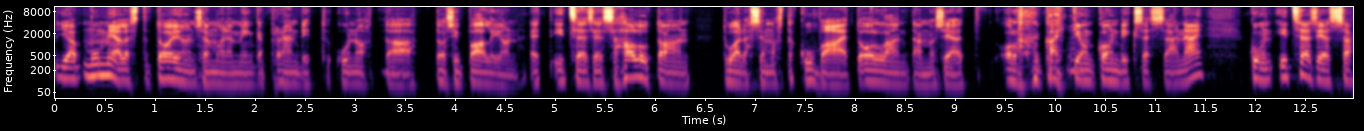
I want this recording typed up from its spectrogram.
ja mun mielestä toi on semmoinen, minkä brändit unohtaa tosi paljon. Että itse asiassa halutaan tuoda semmoista kuvaa, että ollaan tämmöisiä, että ollaan, kaikki on kondiksessa ja näin. Kun itse asiassa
